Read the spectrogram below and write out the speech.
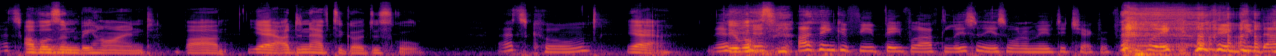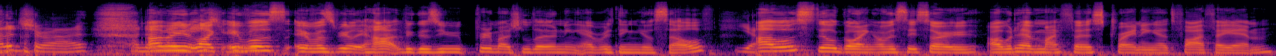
That's I cool. wasn't behind, but yeah, I didn't have to go to school. That's cool. Yeah, It was- I think a few people after listening to this want to move to Czech Republic and give that a try. know I mean, like it would. was it was really hard because you pretty much learning everything yourself. Yeah. I was still going, obviously. So I would have my first training at five a.m.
